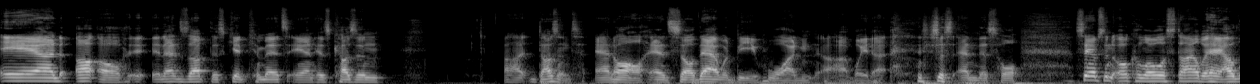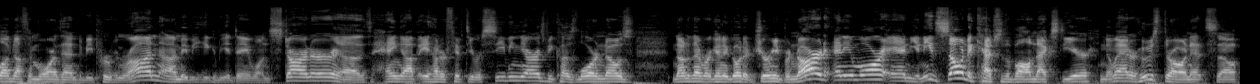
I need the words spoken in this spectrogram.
And uh oh, it, it, ends up this kid commits and his cousin uh, doesn't at all. And so that would be one uh, way to just end this whole Samson Okunlola style. But hey, I would love nothing more than to be proven wrong. Uh, maybe he could be a day one starter, uh, hang up 850 receiving yards because Lord knows none of them are going to go to Germie Bernard anymore. And you need someone to catch the ball next year, no matter who's throwing it. So.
